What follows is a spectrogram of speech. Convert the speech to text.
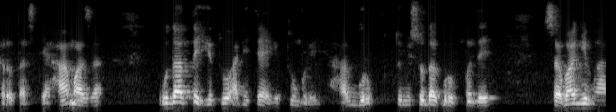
ठरत असते. हा माझा उदात्त हेतू आणि त्या हेतूमुळे हा ग्रुप तुम्ही सुद्धा ग्रुपमध्ये सहभागी व्हा.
